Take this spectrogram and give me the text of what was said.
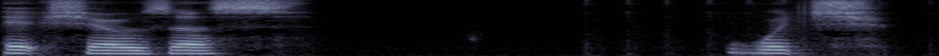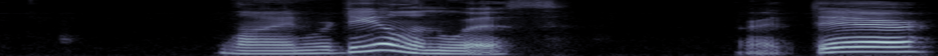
it shows us which line we're dealing with. Right there.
